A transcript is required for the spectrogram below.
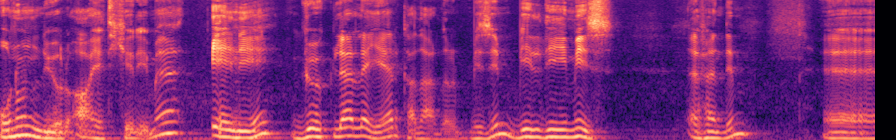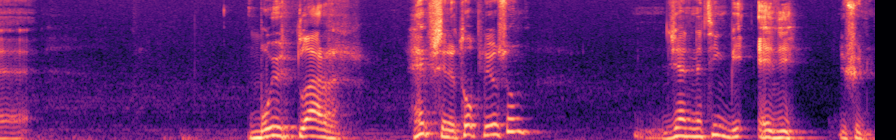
Onun diyor ayet-i kerime eni göklerle yer kadardır. Bizim bildiğimiz efendim eee boyutlar hepsini topluyorsun. Cennetin bir eni düşünün.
